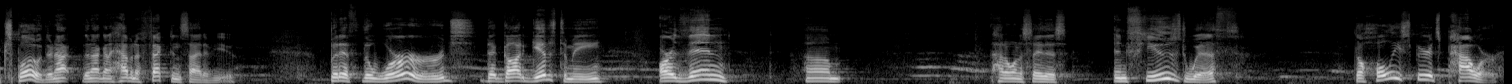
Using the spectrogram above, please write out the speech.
explode. They're not, they're not going to have an effect inside of you. But if the words that God gives to me are then, um, how do I want to say this, infused with the Holy Spirit's power,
